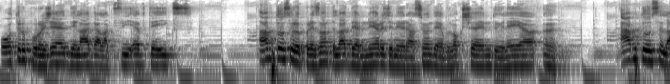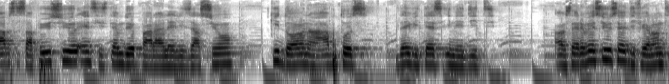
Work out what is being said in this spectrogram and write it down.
autre projet de la galaxie FTX. Aptos représente la dernière génération des blockchains de Layer 1. Aptos Labs s'appuie sur un système de parallélisation qui donne à Aptos des vitesses inédites. Observez sur ces différentes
